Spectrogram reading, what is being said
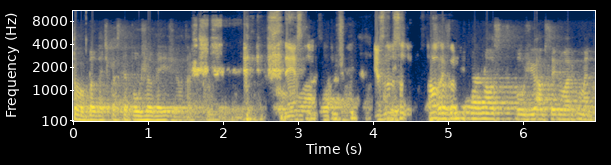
To blbečka jste použil vy, že jo? Tak... ne, já jsem, já jsem to Srozumitelnost, používám stejnou argument.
